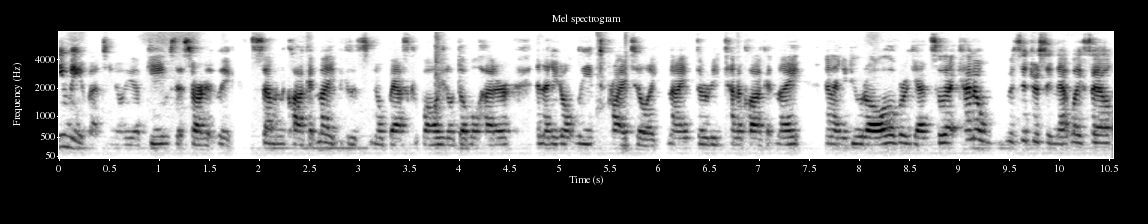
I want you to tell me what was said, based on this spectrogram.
evening events you know you have games that start at like 7 o'clock at night because it's you know basketball you know double header and then you don't leave probably till like 9.30 10 o'clock at night and then you do it all over again so that kind of was interesting that lifestyle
